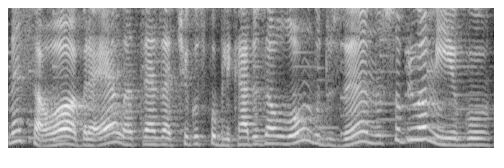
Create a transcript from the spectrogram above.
Nessa obra, ela traz artigos publicados ao longo dos anos sobre o amigo.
